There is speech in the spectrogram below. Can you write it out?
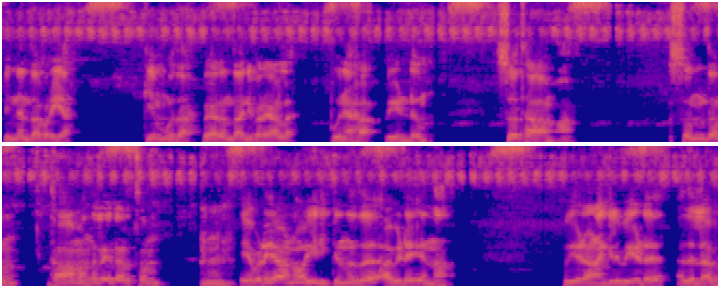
പിന്നെന്താ പറയുക കിം ഉദ. വേറെന്താ നീ പറയാനുള്ളത്? പുനഃ വീണ്ടും സ്വധാമ. സ്വന്തം ധാമം എന്നുള്ളതിന്റെ അർത്ഥം എവിടെയാണോ ഇരിക്കുന്നത് അവിടെ എന്നാണ്. വീടാണെങ്കിൽ വീട് അതല്ല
